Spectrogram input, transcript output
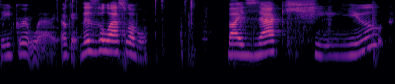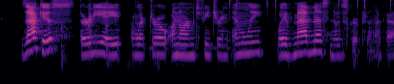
secret way. Okay, this is the last level. By Zach Zackus, 38, Electro, Unarmed, featuring Emily. Wave Madness, no description, okay.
